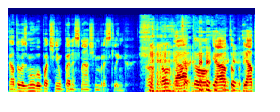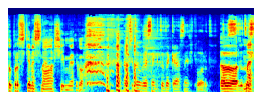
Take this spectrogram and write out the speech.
Já to vezmu opačně, úplně nesnáším wrestling. A, no, Já to, já, to, já to prostě nesnáším, jako. A přitom wrestling to je tak krásný sport. Uh, To- to- ne,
